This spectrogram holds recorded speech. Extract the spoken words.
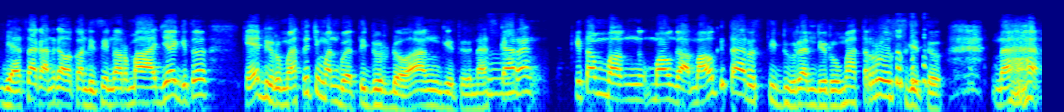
biasa kan kalau kondisi normal aja gitu kayak di rumah tuh cuman buat tidur doang gitu. Nah hmm. sekarang kita mau mau nggak mau kita harus tiduran di rumah terus gitu. Nah,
